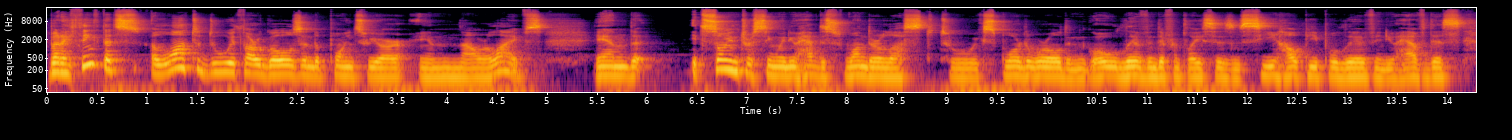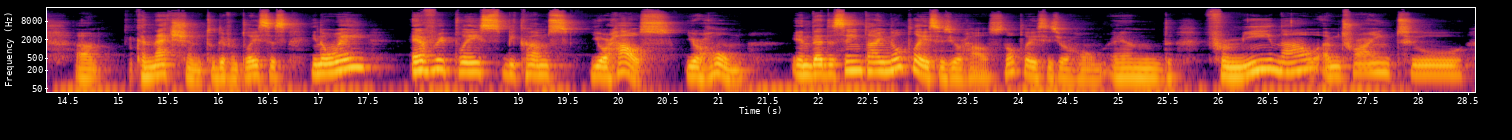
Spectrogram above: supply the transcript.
But i think that's a lot to do with our goals and the points we are in our lives. And it's so interesting when you have this wanderlust to explore the world and go live in different places and see how people live and you have this uh, connection to different places. In a way every place becomes your house, your home. And at the same time, no place is your house, no place is your home. And for me now, I'm trying to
